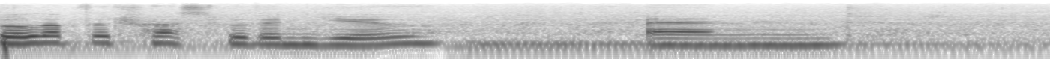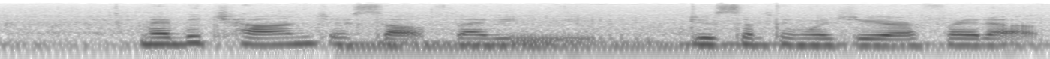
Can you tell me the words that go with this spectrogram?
build up the trust within you and maybe challenge yourself, maybe do something which you're afraid of.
